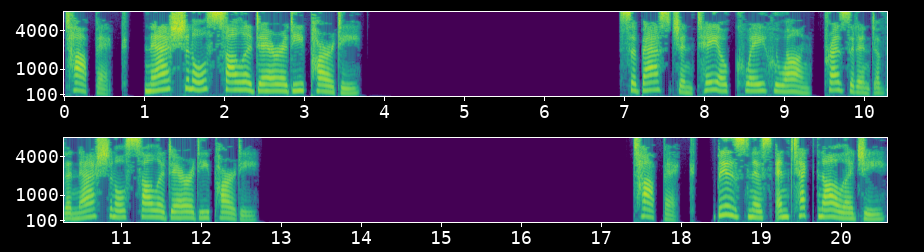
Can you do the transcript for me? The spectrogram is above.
Topic: National Solidarity Party. Sebastian Teo Kue Huang, President of the National Solidarity Party. Topic: Business and technology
